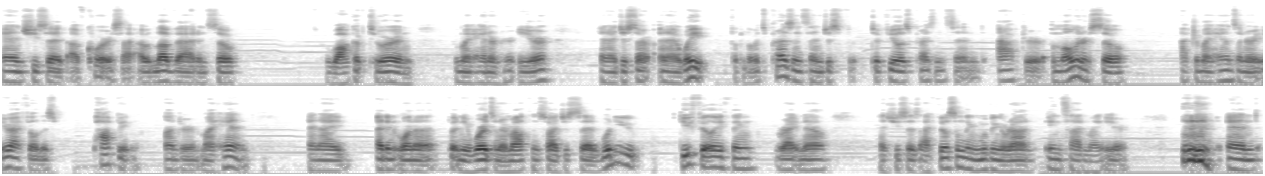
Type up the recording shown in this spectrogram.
And she said, Of course, I, I would love that. And so I walk up to her and put my hand on her ear, and I just start, and I wait for the Lord's presence and just to feel His presence. And after a moment or so, after my hand's on her ear, I feel this popping under my hand. And I, I didn't want to put any words in her mouth, and so I just said, What do you, do you feel anything right now? And she says, I feel something moving around inside my ear. and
